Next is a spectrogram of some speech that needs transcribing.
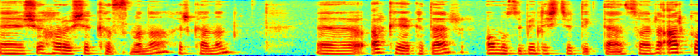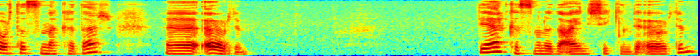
e, şu haroşa kısmını hırkanın e, arkaya kadar omuzu birleştirdikten sonra arka ortasına kadar e, ördüm. Diğer kısmını da aynı şekilde ördüm.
